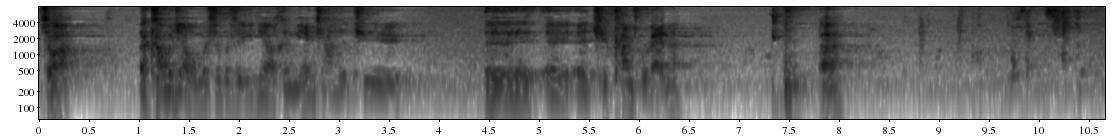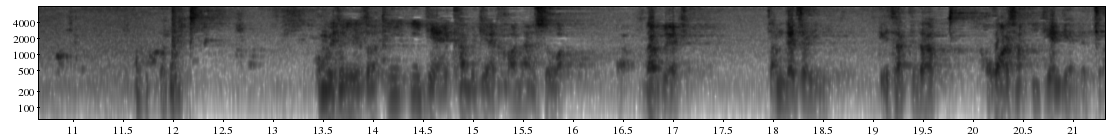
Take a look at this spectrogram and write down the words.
是吧？呃，看不见，我们是不是一定要很勉强的去，呃呃呃，去看出来呢？啊？有同学说一一点也看不见，好难受啊！啊，那不要紧，咱们在这里给他给他画上一点点的角，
